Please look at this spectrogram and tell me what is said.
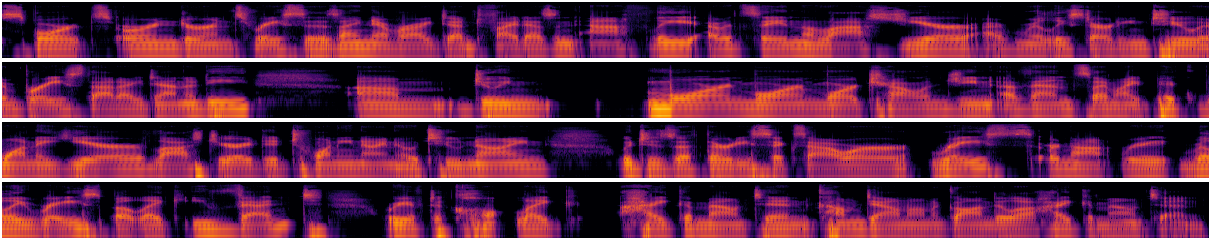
sports or endurance races. I never identified as an athlete. I would say in the last year, I'm really starting to embrace that identity, um, doing more and more and more challenging events. I might pick one a year. Last year I did 29029, which is a 36 hour race or not re- really race, but like event where you have to cl- like hike a mountain, come down on a gondola, hike a mountain.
